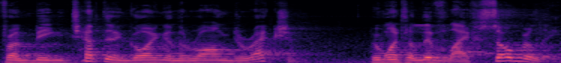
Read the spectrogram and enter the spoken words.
from being tempted and going in the wrong direction. We want to live life soberly.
